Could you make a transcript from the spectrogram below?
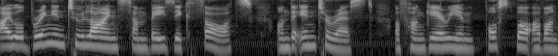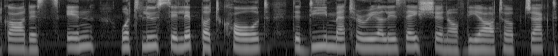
I will bring in two lines some basic thoughts on the interest of Hungarian post-war avant-gardists in what Lucy Lippard called the dematerialization of the art object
